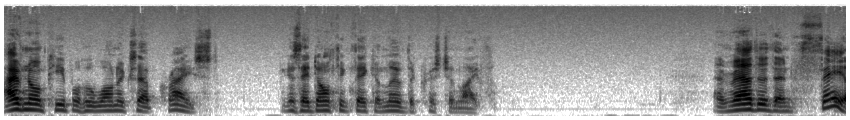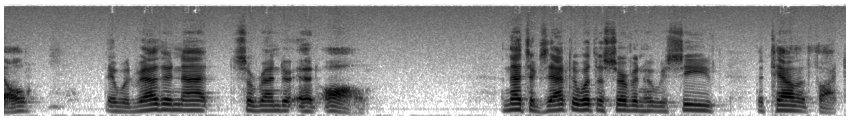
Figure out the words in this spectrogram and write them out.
I've known people who won't accept Christ because they don't think they can live the Christian life. And rather than fail, they would rather not surrender at all. And that's exactly what the servant who received the talent thought.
